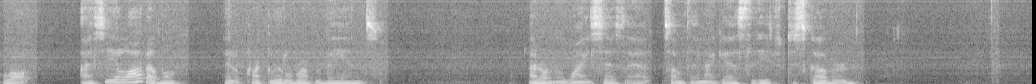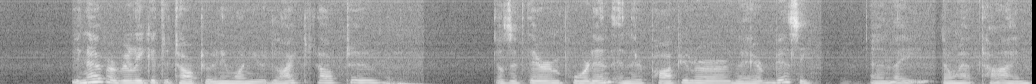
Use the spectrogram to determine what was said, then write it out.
Well, I see a lot of them. They look like little rubber bands. I don't know why he says that. Something, I guess, that he's discovered. You never really get to talk to anyone you'd like to talk to. Because if they're important and they're popular, they're busy. And they don't have time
